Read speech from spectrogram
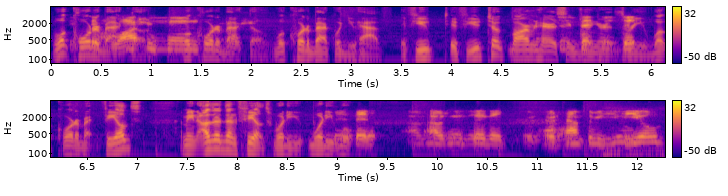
what quarterback? Washington, though? What quarterback though? What quarterback would you have if you if you took Marvin Harrison Jr. at three? What quarterback? Fields? I mean, other than Fields, what do you what do you? What, I was going to say that it would have to be Fields,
